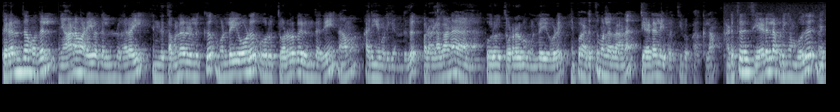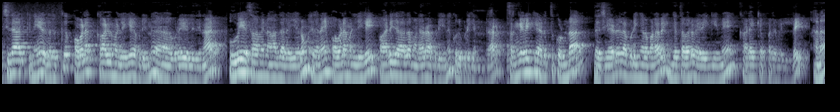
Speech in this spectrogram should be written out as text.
பிறந்த முதல் ஞானம் அடைவதில் வரை இந்த தமிழர்களுக்கு முல்லையோடு ஒரு ஒரு தொடர்பு இருந்ததை நாம் அறிய முடிகின்றது. ஒரு அழகான ஒரு தொடர்பு முல்லையோடு. இப்போ அடுத்த மலரான சேடலை பற்றி இப்ப பார்க்கலாம். அடுத்தது சேடல் அப்படிங்கும்போது நச்சினார்க்கு நேர் இதற்கு பவளக்கால் மல்லிகை அப்படின்னு உரை எழுதினார். உவே சாமிநாதரையரும் இதனை பவள மல்லிகை பாரிஜாத மலர் அப்படின்னு குறிப்பிடுகின்றார். சங்கிலிக்கு எடுத்துக்கொண்டால் இந்த சேடல் அப்படிங்கிற மலர் இங்க தவிர வேற எங்கேயுமே கிடைக்கப்படவில்லை ஆனா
